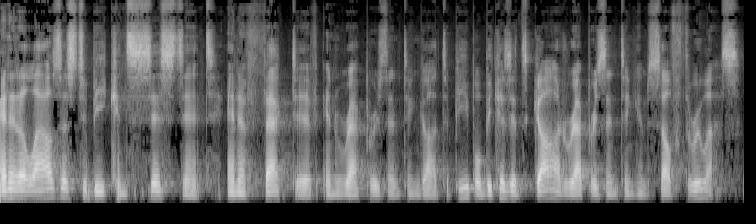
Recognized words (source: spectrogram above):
And it allows us to be consistent and effective in representing God to people because it's God representing Himself through us.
